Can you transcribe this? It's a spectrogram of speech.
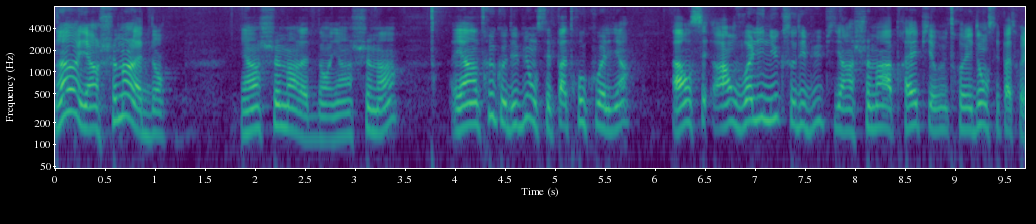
Ah, il y a un chemin là-dedans. Il y a un chemin là-dedans. Il y a un chemin. Il y a un truc au début, on ne sait pas trop quoi lire. Ah, ah, on, voit Linux au début, puis il y a un chemin après, puis entre les deux, on ne sait pas trop.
